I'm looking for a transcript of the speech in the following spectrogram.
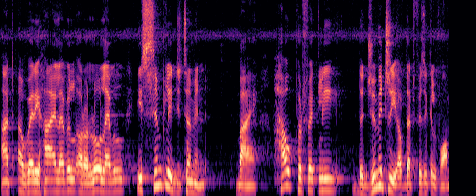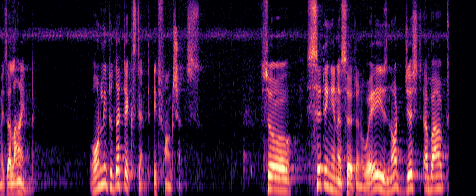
at a very high level or a low level is simply determined by how perfectly the geometry of that physical form is aligned. Only to that extent it functions. So, sitting in a certain way is not just about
